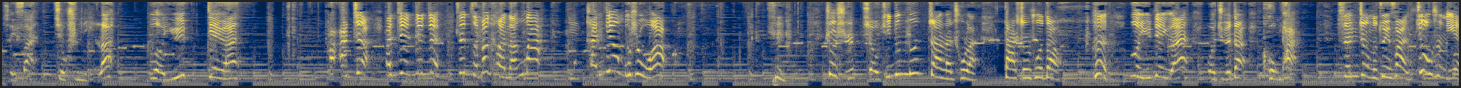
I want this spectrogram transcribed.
罪犯就是你了，鳄鱼店员。能呢？嗯，肯定不是我。哼！这时，小鸡墩墩站了出来，大声说道：“哼，鳄鱼店员，我觉得恐怕真正的罪犯就是你。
